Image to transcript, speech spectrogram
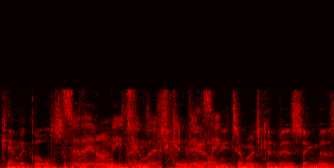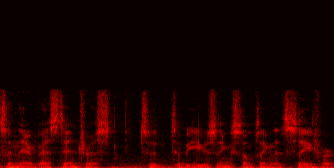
chemicals. So they don't need too much convincing. They don't need too much convincing that it's in their best interest to, to be using something that's safer.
